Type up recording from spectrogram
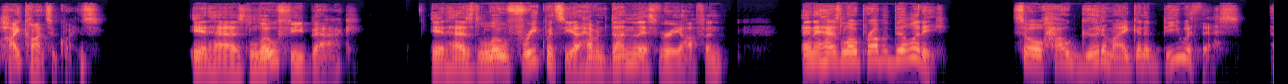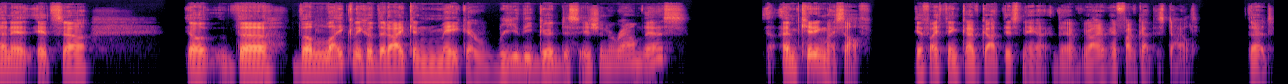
high consequence. It has low feedback. It has low frequency. I haven't done this very often. And it has low probability. So how good am I going to be with this? And it, it's uh, you know the the likelihood that I can make a really good decision around this. I'm kidding myself if I think I've got this. If I've got this dialed, that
